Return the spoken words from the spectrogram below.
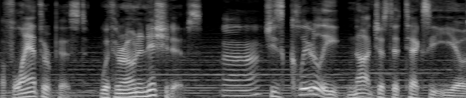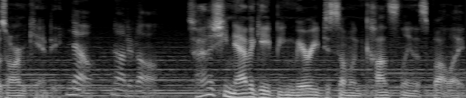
a philanthropist with her own initiatives. Uh huh. She's clearly not just a tech CEO's arm candy. No, not at all. So, how does she navigate being married to someone constantly in the spotlight?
